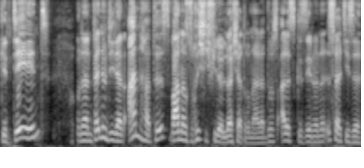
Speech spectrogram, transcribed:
gedehnt. Und dann, wenn du die dann anhattest, waren da so richtig viele Löcher drin, Alter. Du hast alles gesehen. Und dann ist halt diese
